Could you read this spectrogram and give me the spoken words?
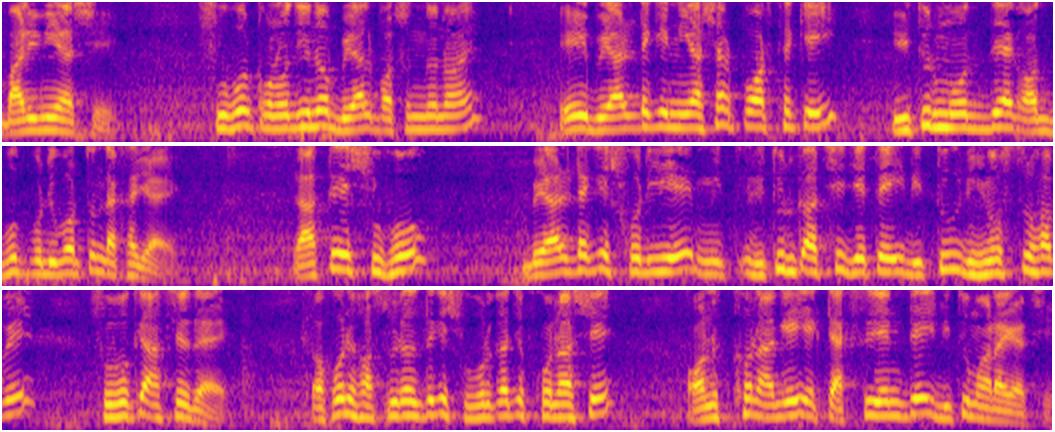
বাড়ি নিয়ে আসে। শুভর কোনোদিনও বিড়াল পছন্দ নয়। এই বিড়ালটাকে নিয়ে আসার পর থেকেই ঋতুর মধ্যে এক অদ্ভুত পরিবর্তন দেখা যায়। রাতে শুভ বিড়ালটাকে সরিয়ে ঋতুর কাছে যেতেই ঋতু নিহস্ত্রভাবে শুভকে আঁচড়ে দেয়। তখনই হসপিটাল থেকে শুভর কাছে ফোন আসে। অনেকক্ষণ আগেই একটা অ্যাক্সিডেন্টে ঋতু মারা গেছে।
